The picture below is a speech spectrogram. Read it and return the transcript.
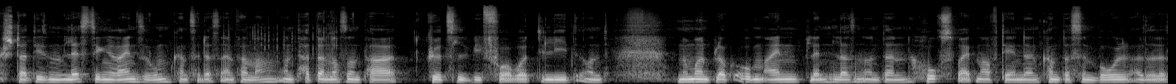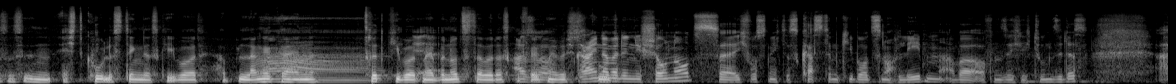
statt diesem lästigen Reinzoomen, kannst du das einfach machen und hat dann noch so ein paar Kürzel wie Forward, Delete und Nummernblock oben einblenden lassen und dann hochswipen auf den, dann kommt das Symbol. Also das ist ein echt cooles Ding, das Keyboard. Hab lange ah. kein Tritt-Keyboard mehr benutzt, aber das gefällt also mir richtig rein gut. damit in die Show Notes. Ich wusste nicht, dass Custom Keyboards noch leben, aber offensichtlich tun sie das. Ah,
